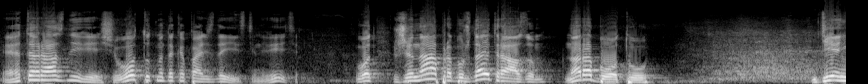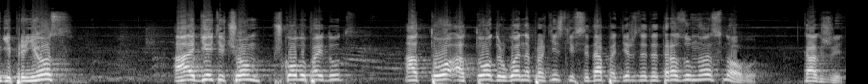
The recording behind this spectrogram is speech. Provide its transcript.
Это разные вещи. Вот тут мы докопались до истины, видите? Вот жена пробуждает разум на работу. Деньги принес, а дети в чем в школу пойдут? А то, а то, другое, она практически всегда поддерживает эту разумную основу. Как жить?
